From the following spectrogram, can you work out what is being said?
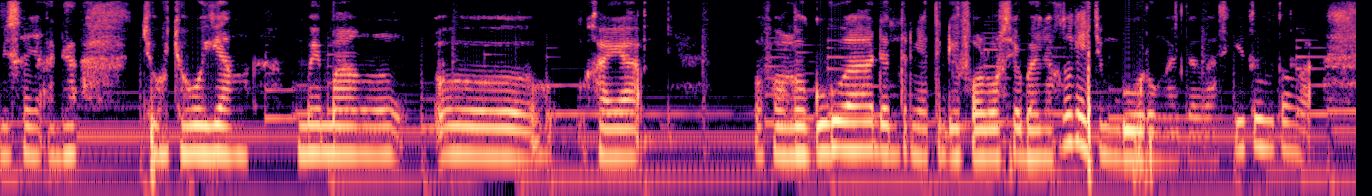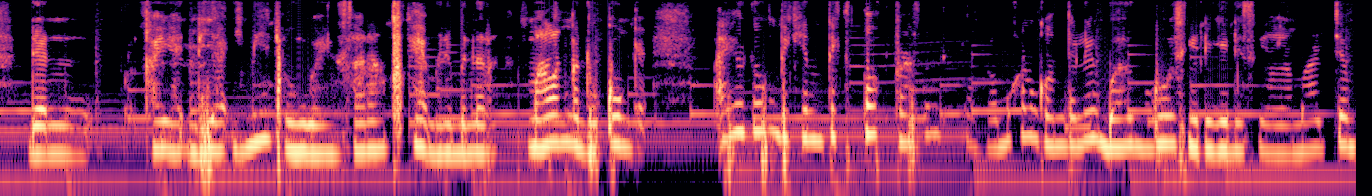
misalnya ada cowok-cowok yang memang eh kayak follow gue dan ternyata dia followersnya banyak tuh kayak cemburu nggak jelas gitu tau nggak? Dan kayak dia ini cowok gue yang sekarang tuh kayak bener-bener malah ngedukung kayak ayo dong bikin TikTok perasaan kamu kan kontennya bagus gini-gini segala macem.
